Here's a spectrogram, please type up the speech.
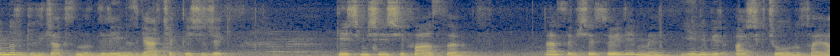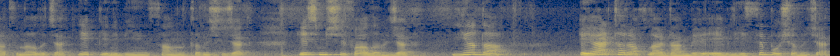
onları duyacaksınız. Dileğiniz gerçekleşecek. Geçmişin şifası, ben size bir şey söyleyeyim mi? Yeni bir aşk çoğunuz hayatına alacak. Yepyeni bir insanla tanışacak. Geçmiş şifalanacak. Ya da eğer taraflardan biri evliyse boşanacak.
